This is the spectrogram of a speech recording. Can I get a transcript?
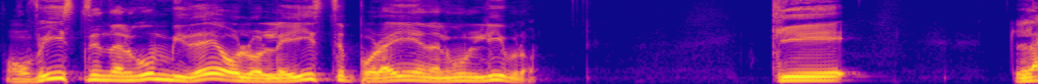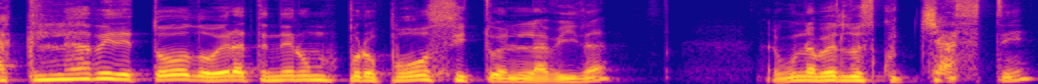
o viste en algún video, o lo leíste por ahí en algún libro, que la clave de todo era tener un propósito en la vida. ¿Alguna vez lo escuchaste?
